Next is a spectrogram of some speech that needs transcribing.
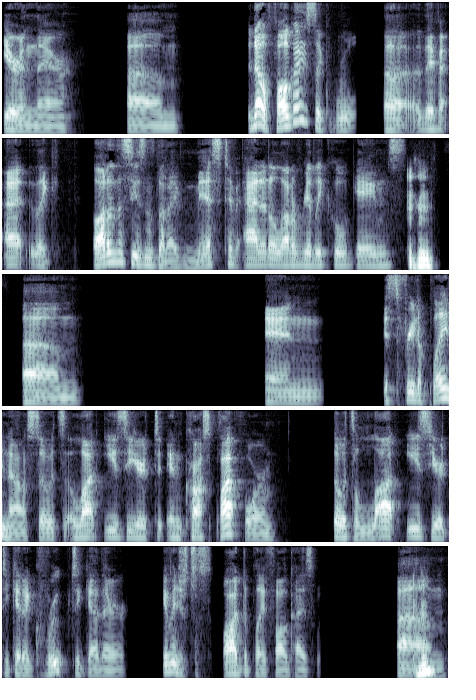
here and there. Um, no, Fall Guys like rule. Uh, they've add, like a lot of the seasons that I've missed have added a lot of really cool games. Mhm. Um, and it's free to play now, so it's a lot easier to in cross platform. So it's a lot easier to get a group together, even just a squad to play Fall Guys with. Um,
